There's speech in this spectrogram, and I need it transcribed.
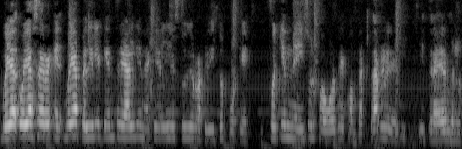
voy, a, voy, a hacer, eh, voy a pedirle que entre alguien aquí al estudio rapidito porque fue quien me hizo el favor de contactarlo y, de- y traérmelo.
